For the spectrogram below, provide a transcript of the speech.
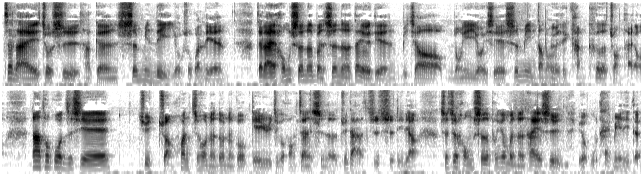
再来就是它跟生命力有所关联。再来，红蛇呢本身呢带有一点比较容易有一些生命当中有一些坎坷的状态哦。那透过这些去转换之后呢，都能够给予这个黄战士呢最大的支持力量。甚至红蛇的朋友们呢，他也是有舞台魅力的。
